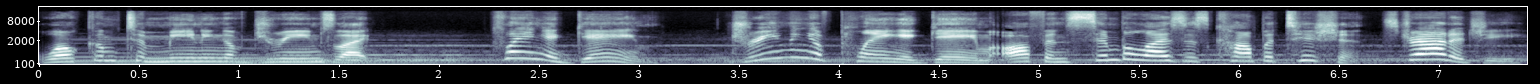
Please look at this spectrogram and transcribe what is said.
Welcome to Meaning of Dreams like playing a game. Dreaming of playing a game often symbolizes competition, strategy,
